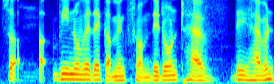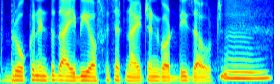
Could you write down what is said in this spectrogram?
So uh, we know where they're coming from. They don't have. They haven't broken into the IB office at night and got these out. Mm.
